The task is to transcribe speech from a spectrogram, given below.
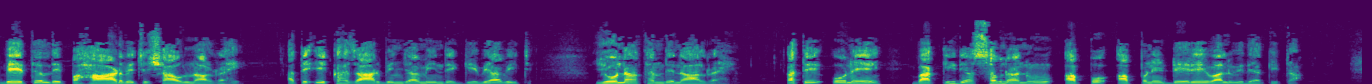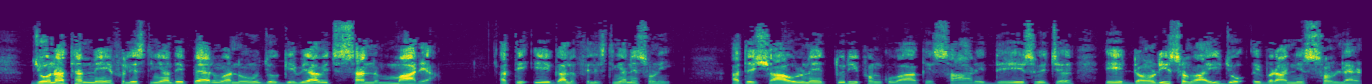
ਬੇਤਲ ਦੇ ਪਹਾੜ ਵਿੱਚ ਸ਼ਾਉਲ ਨਾਲ ਰਹੇ ਅਤੇ 1000 ਬਿੰਜਾਮੀਨ ਦੇ ਗਿਬਿਆ ਵਿੱਚ ਯੋਨਾਥਨ ਦੇ ਨਾਲ ਰਹੇ ਅਤੇ ਉਹਨੇ ਬਾਕੀ ਦੀਆਂ ਸਭਨਾਂ ਨੂੰ ਆਪੋ ਆਪਣੇ ਡੇਰੇ ਵੱਲ ਵਿਦਿਆ ਕੀਤਾ। ਜੋਨਾਥਨ ਨੇ ਫਿਲਿਸਤੀਆਂ ਦੇ ਪਹਿਰੂਆਂ ਨੂੰ ਜੋ ਗਿਬਿਆ ਵਿੱਚ ਸਨ ਮਾਰਿਆ ਅਤੇ ਇਹ ਗੱਲ ਫਿਲਿਸਤੀਆਂ ਨੇ ਸੁਣੀ ਅਤੇ ਸ਼ਾਉਲ ਨੇ ਤੁਰੀ ਫੰਕਵਾ ਕੇ ਸਾਰੇ ਦੇਸ਼ ਵਿੱਚ ਇਹ ਡੌਂਡੀ ਸੁਣਵਾਈ ਜੋ ਇਬਰਾਨੀ ਸੁਣ ਲੈਣ।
